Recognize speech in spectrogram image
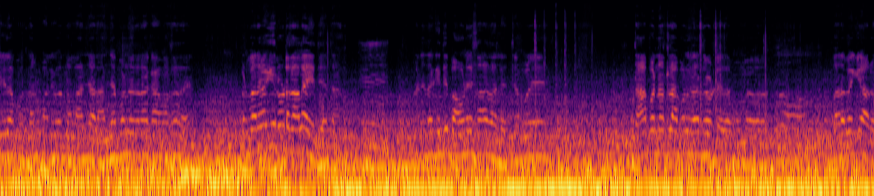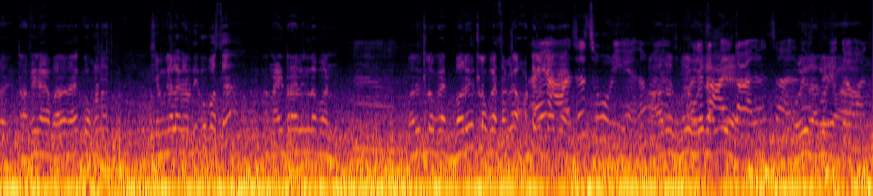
पालीला पोहोचणार पालीवरनं लांजा. लांजा पण जरा काम असंच आहे. पण बऱ्यापैकी रोड झाला इथे आता. आणि आता किती पावणे सहा झाले त्यामुळे दहा पन्नासला आपण घर सोडले मुंबईवरून. हो. बऱ्यापैकी आलो आहे. ट्रॅफिक आहे बरंच आहे. कोकणात शिमग्याला गर्दी खूप असते. नाईट ड्रायव्हिंगला पण. बरीच लोक आहेत बरीच लोक आहेत. सगळे हॉटेल आजच होळी आहे ना आजच म्हणजे होळी म्हणजे झाली. होळी झाली, होळी. दहन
